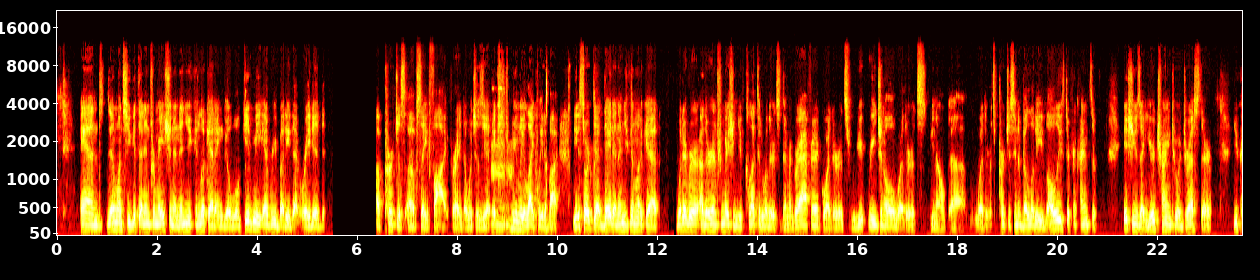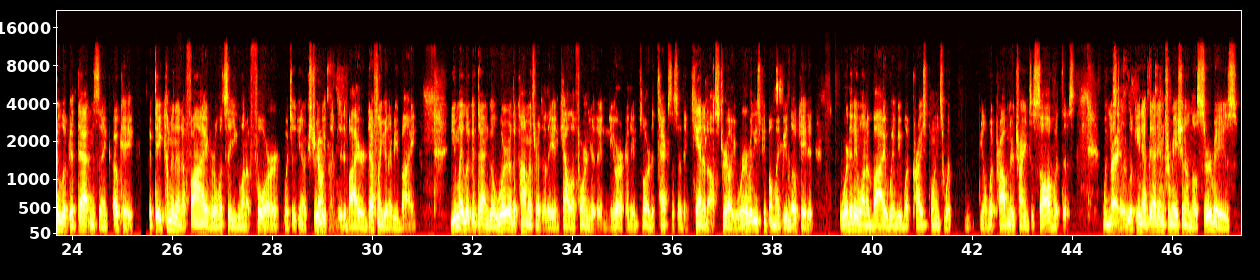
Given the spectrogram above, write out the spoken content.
And then once you get that information and then you can look at it and go well give me everybody that rated a purchase of say five, right? Which is yeah, mm-hmm. extremely likely to buy. You sort that data, and then you can look at whatever other information you've collected, whether it's demographic, whether it's re- regional, whether it's you know uh, whether it's purchasing ability, all these different kinds of issues that you're trying to address there. You can look at that and think, okay, if they come in at a five, or let's say you want a four, which is you know extremely no. likely to buy or definitely going to be buying, you might look at that and go, where are the common threads? Are they in California? Are they in New York? Are they in Florida, Texas? Are they in Canada, Australia? Wherever these people might be located, where do they want to buy? When Maybe what price points? What you know? What problem they're trying to solve with this? When you right. start looking at that information on those surveys,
